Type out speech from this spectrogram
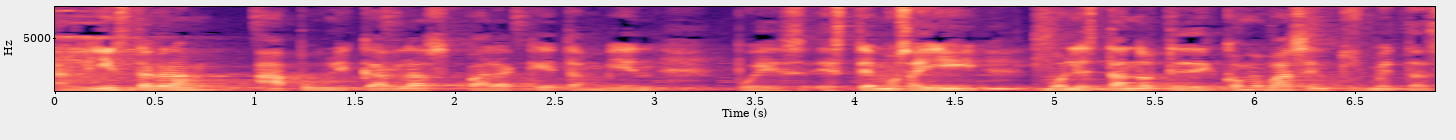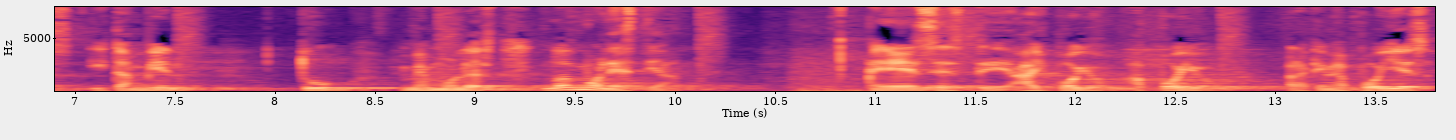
al Instagram, a publicarlas para que también pues estemos ahí molestándote de cómo vas en tus metas y también tú me molestas, no es molestia, es este apoyo, apoyo, para que me apoyes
